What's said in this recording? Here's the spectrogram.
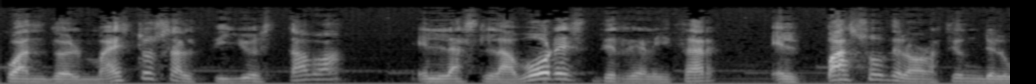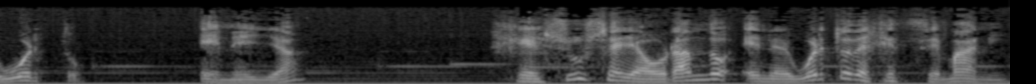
cuando el maestro Salcillo estaba en las labores de realizar el paso de la oración del huerto. En ella, Jesús se halla orando en el huerto de Getsemani.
